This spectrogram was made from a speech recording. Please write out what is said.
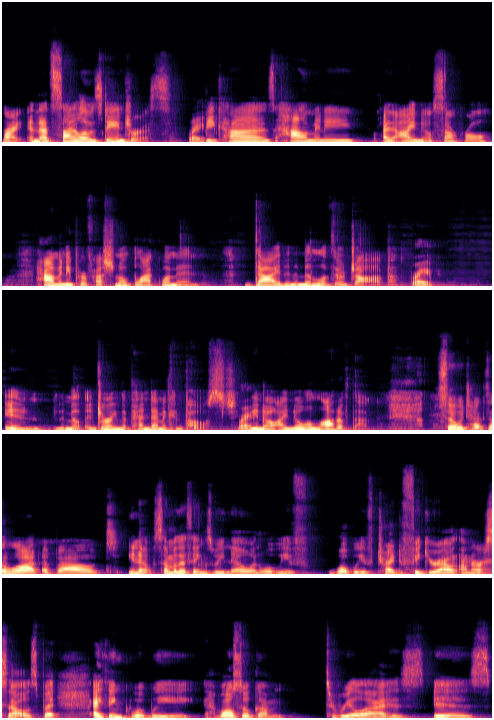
Right. And that silo is dangerous Right. Because how many, I, I know several, how many professional black women died in the middle of their job Right. in the during the pandemic and post. Right. You know, I know a lot of them. So we talked a lot about, you know, some of the things we know and what we've what we've tried to figure out on ourselves. But I think what we have also come to realize is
